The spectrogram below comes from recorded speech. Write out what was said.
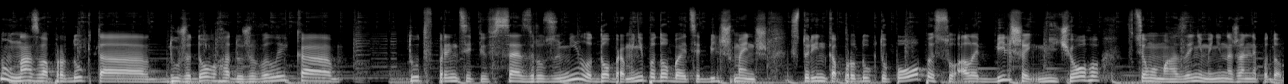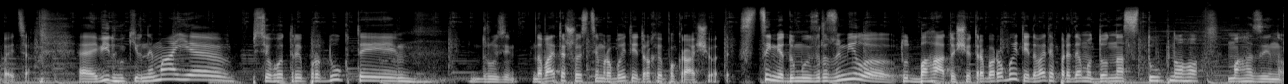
Ну, назва продукта дуже довга, дуже велика. Тут, в принципі, все зрозуміло. Добре, мені подобається більш-менш сторінка продукту по опису, але більше нічого в цьому магазині мені, на жаль, не подобається. Е, Відгуків немає, всього три продукти. Друзі, давайте щось з цим робити і трохи покращувати. З цим, я думаю, зрозуміло. Тут багато що треба робити, і давайте перейдемо до наступного магазину.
